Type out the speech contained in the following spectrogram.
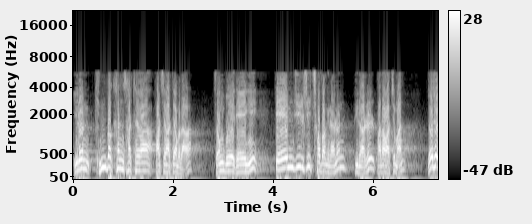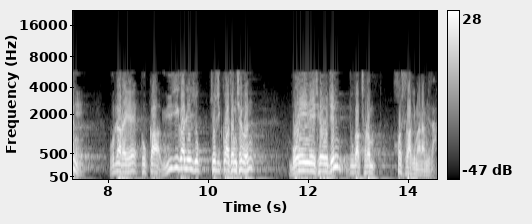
이런 긴박한 사태가 발생할 때마다 정부의 대응이 땜질시 처방이라는 비난을 받아왔지만 여전히 우리나라의 국가 위기관리 조- 조직과 정책은 모래 위에 세워진 누각처럼 허술하기만 합니다.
